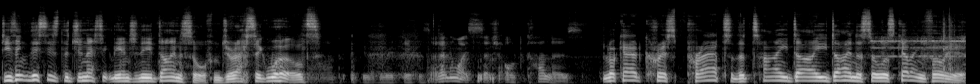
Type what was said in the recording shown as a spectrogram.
Do you think this is the genetically engineered dinosaur from Jurassic World? Ridiculous. I don't know why it's such odd colours. Look out, Chris Pratt, the tie-dye dinosaur's coming for you.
